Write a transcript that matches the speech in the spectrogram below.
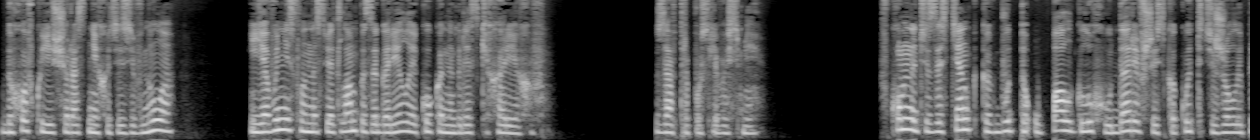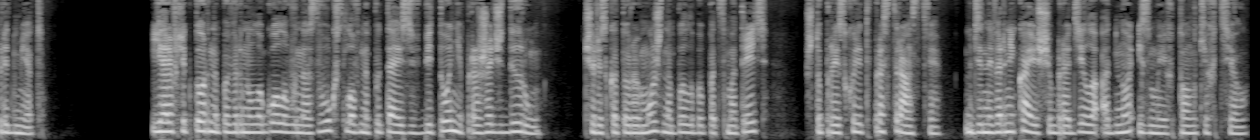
Духовка еще раз нехотя зевнула, и я вынесла на свет лампы загорелые коконы грецких орехов. Завтра после восьми. В комнате за стенкой как будто упал, глухо ударившись, какой-то тяжелый предмет. Я рефлекторно повернула голову на звук, словно пытаясь в бетоне прожечь дыру, через которую можно было бы подсмотреть, что происходит в пространстве, где наверняка еще бродило одно из моих тонких тел.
